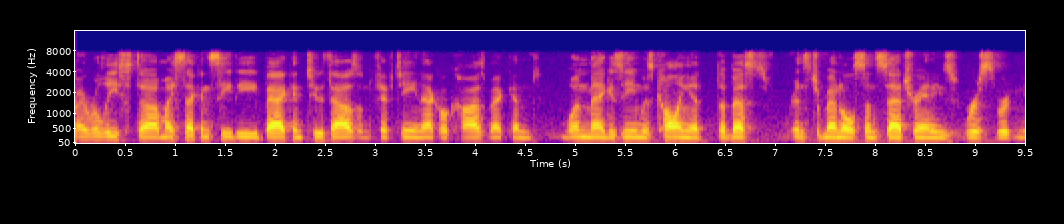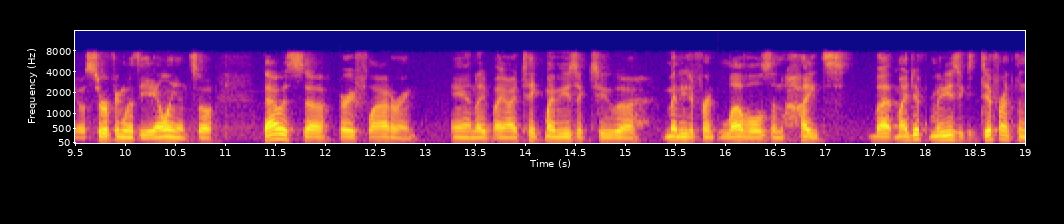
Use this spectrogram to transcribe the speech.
I released uh, my second CD back in 2015, Echo Cosmic, and one magazine was calling it the best instrumental since Satriani's you know surfing with the alien. So that was uh, very flattering, and I, I, take my music to uh, many different levels and heights. But my, diff- my music is different than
